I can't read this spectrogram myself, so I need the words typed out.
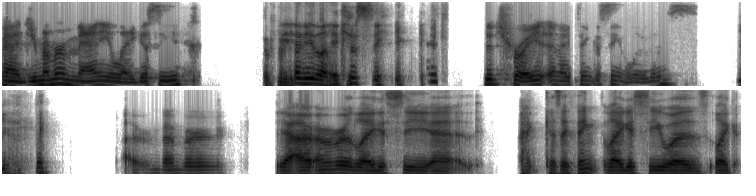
Man, do you remember Manny Legace? Manny Legace. Detroit and I think St. Louis. Yeah, I remember. Yeah, I remember Legace, uh, and because I think Legace was like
